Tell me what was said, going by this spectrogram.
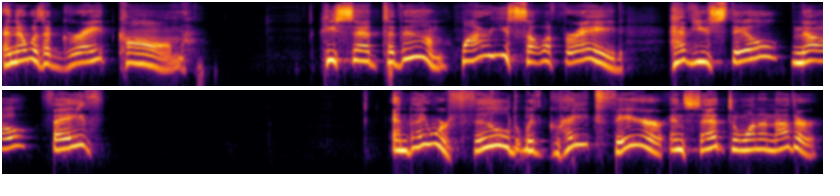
And there was a great calm. He said to them, Why are you so afraid? Have you still no faith? And they were filled with great fear and said to one another,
